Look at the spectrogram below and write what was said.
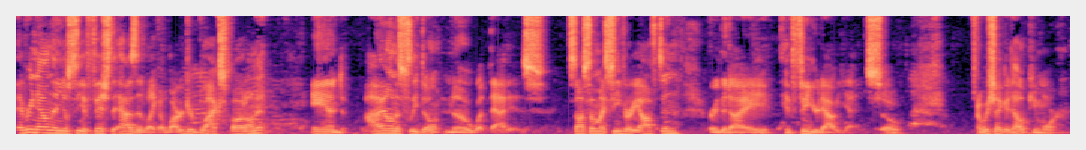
every now and then you'll see a fish that has a, like a larger black spot on it, and I honestly don't know what that is. It's not something I see very often or that I have figured out yet. So I wish I could help you more,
